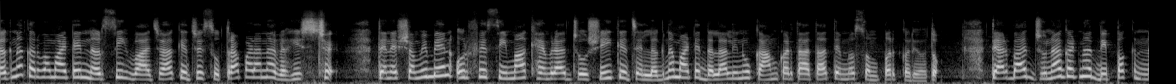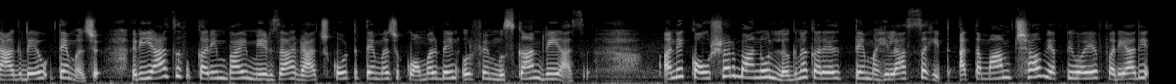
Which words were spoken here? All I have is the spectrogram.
લગ્ન કરવા માટે નરસિંહ વાજા કે જે સુત્રાપાડાના રહીશ છે, તેને શમીબેન ઉર્ફે સીમા ખેમરાજ જોશી કે જે લગ્ન માટે દલાલીનું કામ કરતા હતા તેમનો સંપર્ક કર્યો હતો. ત્યારબાદ જૂનાગઢના દીપક નાગદેવ તેમજ રિયાઝ કરીમભાઈ મિર્ઝા રાજકોટ તેમજ કોમલબેન ઉર્ફે મુસ્કાન રિયાઝ અને કૌશરબાનું લગ્ન કરેલ તે મહિલા સહિત આ તમામ છ વ્યક્તિઓએ ફરિયાદી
